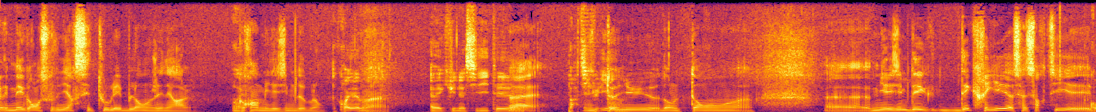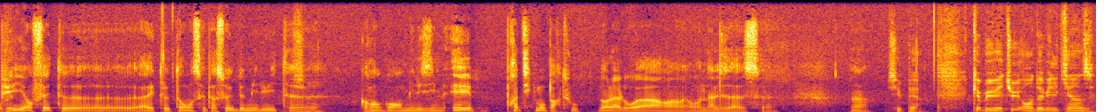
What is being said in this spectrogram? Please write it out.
euh, mes grands souvenirs, c'est tous les blancs en général. Ouais. Grand millésime de blanc. Incroyable. Ouais. Avec une acidité euh, Ouais. Une particulière. tenue dans le temps. euh, euh, millésime dé- décrié à sa sortie et puis en fait euh, avec le temps on s'aperçoit que 2008 euh, grand grand millésime et pratiquement partout dans la Loire en Alsace euh, voilà. Super. Que buvais-tu en 2015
